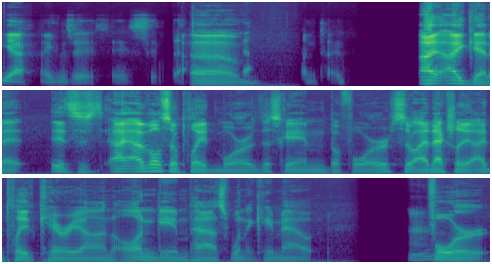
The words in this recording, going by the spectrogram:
yeah i can say, say, say that Um, tongue tied I, I get it. It's just I, I've also played more of this game before, so I'd actually I'd played Carrion on Game Pass when it came out Huh? for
